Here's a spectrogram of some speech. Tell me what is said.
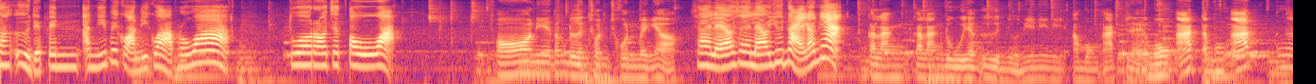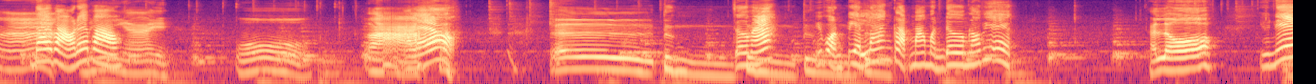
ทางอื่นเดี๋ยวเป็นอันนี้ไปก่อนดีกว่า เพราะว่าตัวเราจะโตอะ อ๋อนี่ต้องเดินชนชนๆไปอย่างเงี้ยเหรอใช่แล้วใช่แล้วอยู่ไหนแล้วเนี่ย กำลังกำลังดูอย่างอื่นอยู่นี่นี่นี่อมงอัดอยู่ไหนอมงอัดอมงอัดงาได้เปล่าได้เปล่านี่ไงโอ้อ่ามาแล้ว เออตึงเจอไหม ตึงตึงพี่ฝนเปลี่ยนร่างกลับมาเหมือนเดิมแล้วพี่เอกฮัลโหลอยู่นี่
